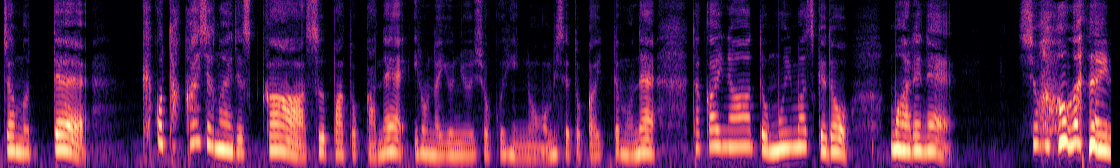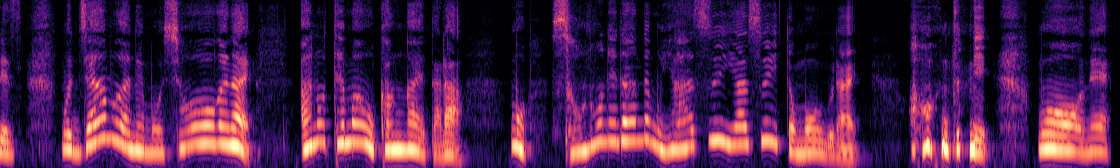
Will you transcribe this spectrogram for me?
ジャムって結構高いじゃないですか。スーパーとかねいろんな輸入食品のお店とか行ってもね高いなって思いますけどもうあれねしょうがないです。もうジャムはね、もうしょうがない。あの手間を考えたら、もうその値段でも安い安いと思うぐらい。本当に。もうね、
